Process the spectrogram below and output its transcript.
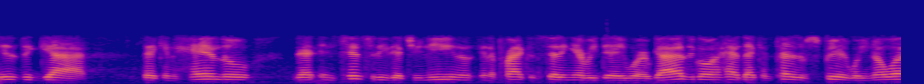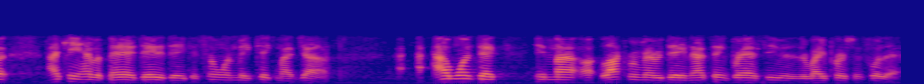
is the guy that can handle that intensity that you need in a, in a practice setting every day, where guys are going to have that competitive spirit. Where you know what, I can't have a bad day today because someone may take my job. I, I want that in my uh, locker room every day, and I think Brad Stevens is the right person for that.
